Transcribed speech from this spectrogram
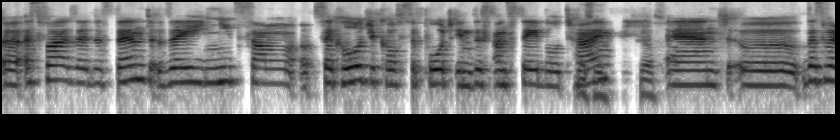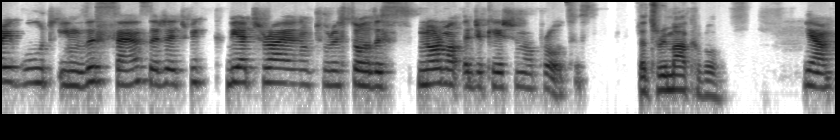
uh, as far as i understand they need some uh, psychological support in this unstable time. Yes. and uh, that's very good in this sense that it, we, we are trying to restore this normal educational process. That's remarkable. Yeah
